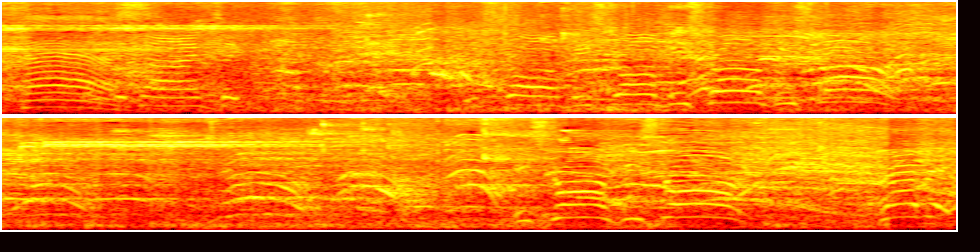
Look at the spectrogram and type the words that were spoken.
Take pass. your time. Take. Be strong. Be strong. Be strong. Be strong. Be strong. Be strong. Grab it.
